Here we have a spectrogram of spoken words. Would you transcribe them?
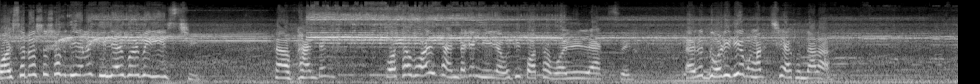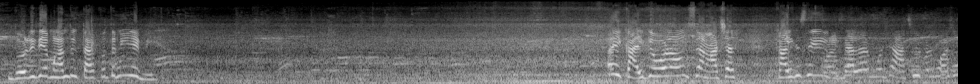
পয়সা টয়সা সব দিয়ে আমি ক্লিয়ার করে বেরিয়ে এসেছি। হ্যাঁ ফ্যানটা কথা বল ফ্যানটাকে নিয়ে যাব তুই কথা বল রিল্যাক্সে তাহলে দড়ি দিয়ে বাঁধছি এখন দাঁড়া। দড়ি দিয়ে বাঁধ তারপর তো নিয়ে যাবি। ওই কালকে বরং সে আচার কালকে সেই মেলার মধ্যে আচার পয়সা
